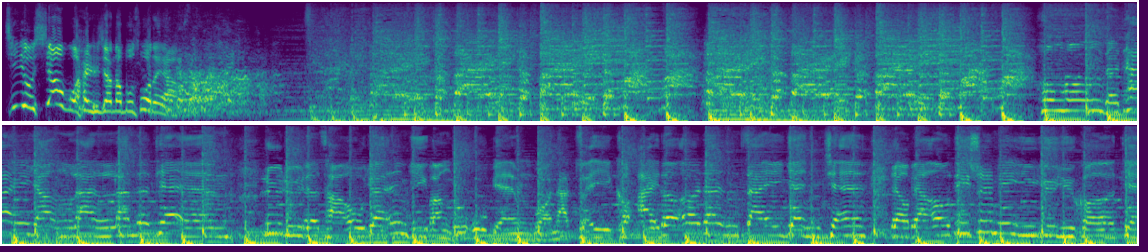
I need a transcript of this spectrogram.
解酒效果还是相当不错的呀。最可爱的人在眼前，遥遥的是蜜语和甜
